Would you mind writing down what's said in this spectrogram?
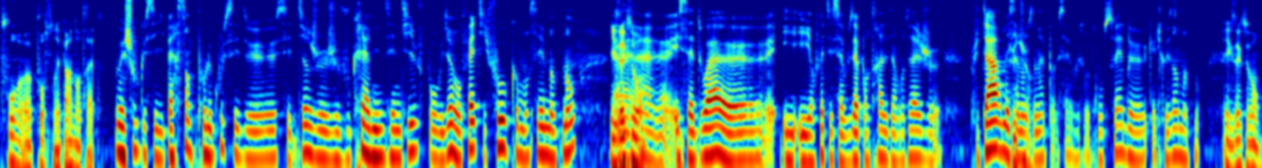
pour, pour son épargne de retraite. Ouais, je trouve que c'est hyper simple pour le coup, c'est de, de dire je, je, vous crée un incentive pour vous dire en fait il faut commencer maintenant. Exactement. et ça doit et, et, en fait et ça vous apportera des avantages plus tard, mais ça, nous en ça vous concède quelques-uns maintenant. Exactement.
